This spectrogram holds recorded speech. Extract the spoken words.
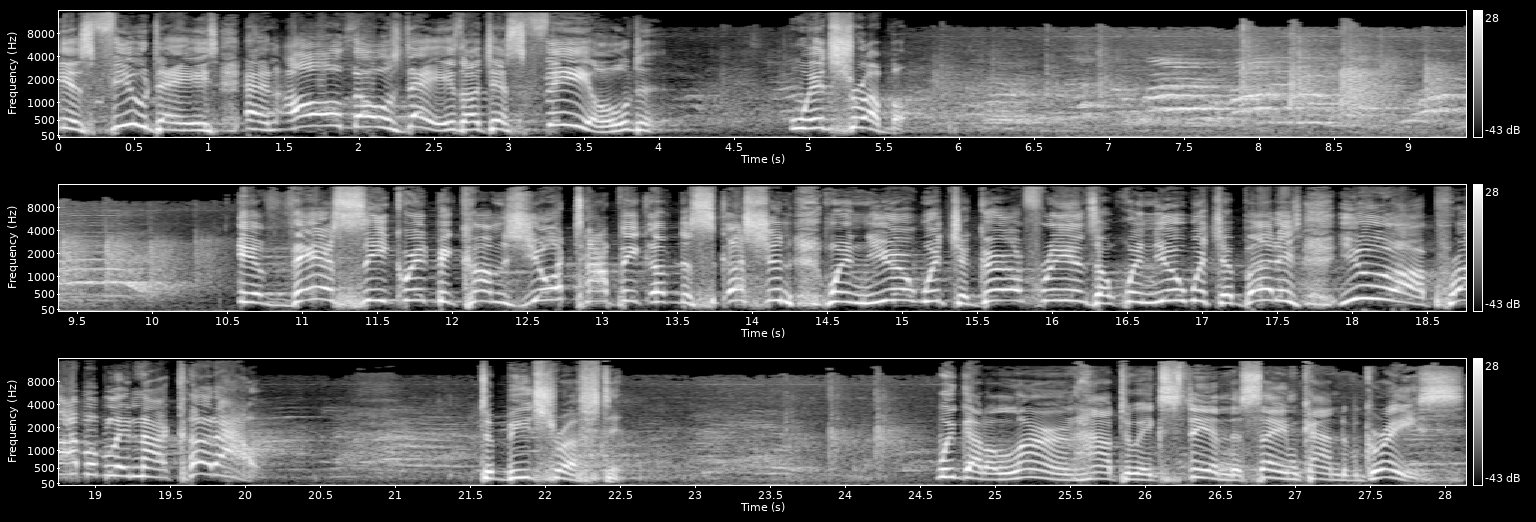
is few days, and all those days are just filled with trouble. If their secret becomes your topic of discussion when you're with your girlfriends or when you're with your buddies, you are probably not cut out to be trusted. We've got to learn how to extend the same kind of grace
